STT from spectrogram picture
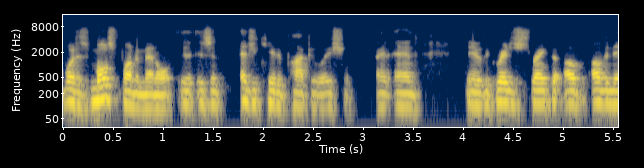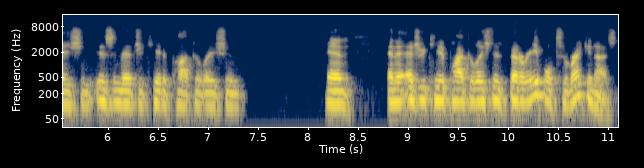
what is most fundamental is, is an educated population, right? And you know, the greatest strength of, of a nation is an educated population. And, and an educated population is better able to recognize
